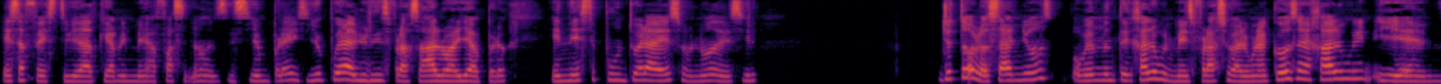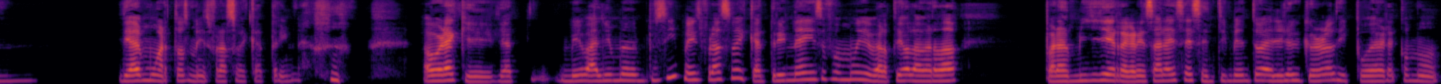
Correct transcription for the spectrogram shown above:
esa festividad que a mí me ha fascinado desde siempre y si yo pudiera vivir disfrazada lo haría, pero en este punto era eso, ¿no? De decir, yo todos los años, obviamente en Halloween me disfrazo de alguna cosa de Halloween y en Día de Muertos me disfrazo de Katrina. Ahora que ya me vale, pues sí, me disfrazo de Katrina y eso fue muy divertido, la verdad. Para mí regresar a ese sentimiento de Little Girl y poder como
